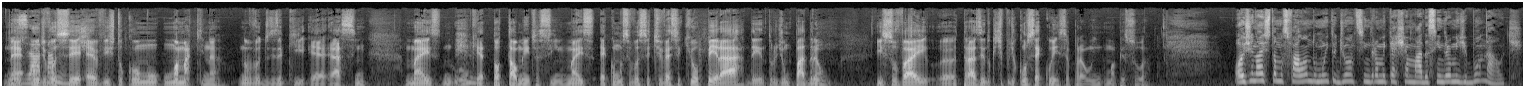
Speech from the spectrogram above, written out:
né? Exatamente. Onde você é visto como uma máquina. Não vou dizer que é, é assim, mas o que é totalmente assim, mas é como se você tivesse que operar dentro de um padrão. Isso vai uh, trazendo que tipo de consequência para um, uma pessoa? Hoje nós estamos falando muito de uma síndrome que é chamada síndrome de burnout.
